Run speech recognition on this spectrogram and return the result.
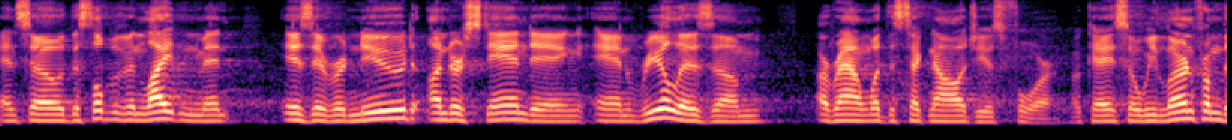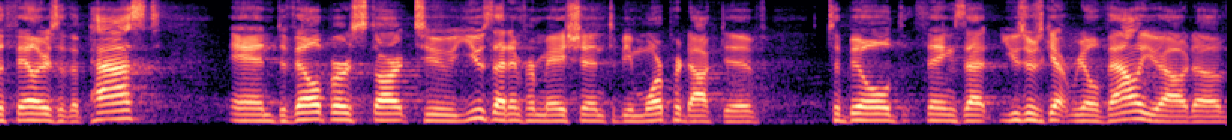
And so the slope of enlightenment is a renewed understanding and realism around what this technology is for. Okay, so we learn from the failures of the past, and developers start to use that information to be more productive, to build things that users get real value out of,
